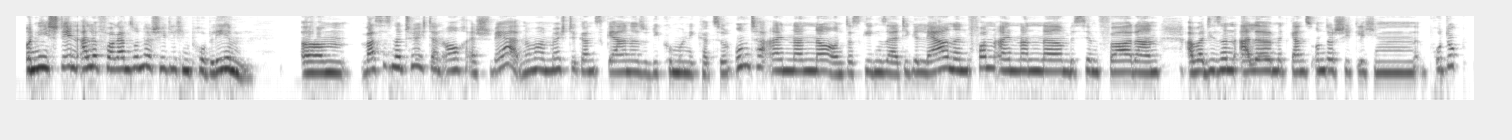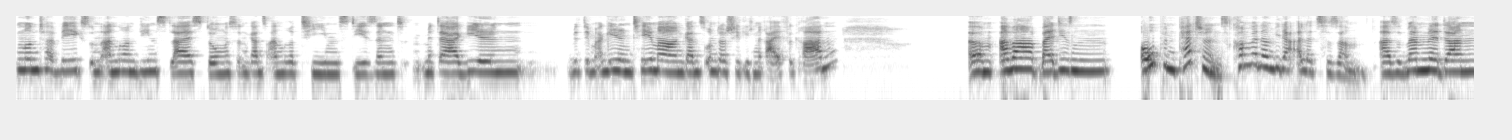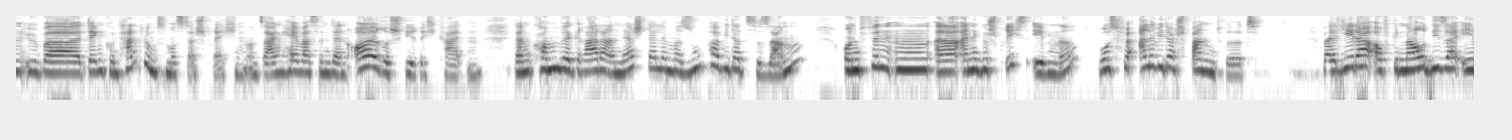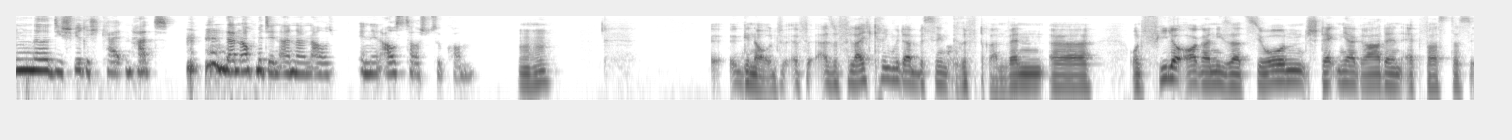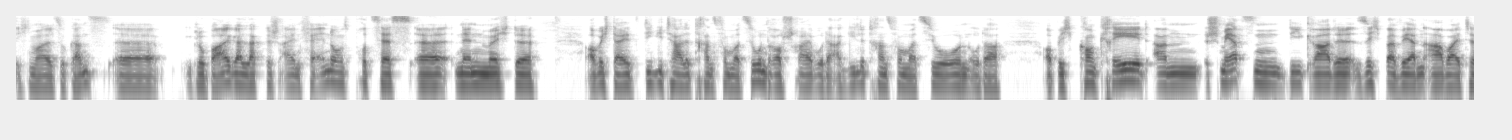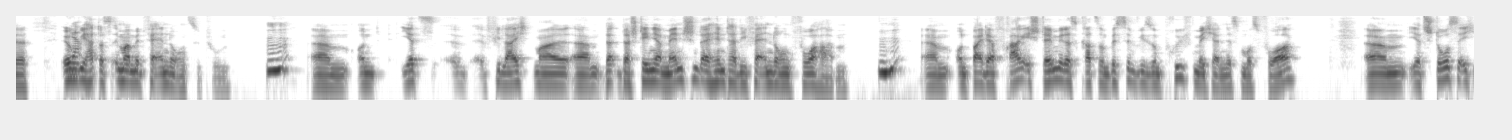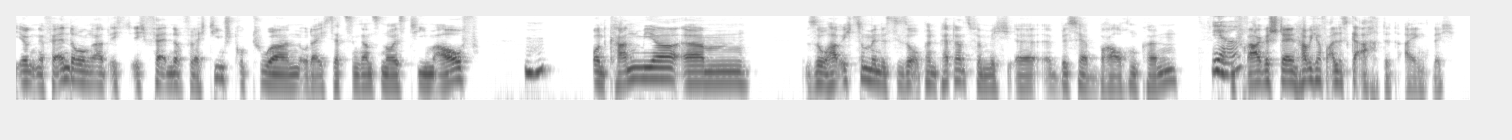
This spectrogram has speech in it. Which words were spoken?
Und die stehen alle vor ganz unterschiedlichen Problemen. Ähm, was es natürlich dann auch erschwert. Ne? Man möchte ganz gerne so die Kommunikation untereinander und das gegenseitige Lernen voneinander ein bisschen fördern. Aber die sind alle mit ganz unterschiedlichen Produkten unterwegs und anderen Dienstleistungen. Es sind ganz andere Teams. Die sind mit der agilen, mit dem agilen Thema an ganz unterschiedlichen Reifegraden. Ähm, aber bei diesen Open Patterns kommen wir dann wieder alle zusammen. Also wenn wir dann über Denk- und Handlungsmuster sprechen und sagen, hey, was sind denn eure Schwierigkeiten, dann kommen wir gerade an der Stelle mal super wieder zusammen und finden äh, eine Gesprächsebene, wo es für alle wieder spannend wird. Weil jeder auf genau dieser Ebene die Schwierigkeiten hat, dann auch mit den anderen in den Austausch zu kommen. Mhm. Äh, genau, also vielleicht kriegen wir da ein bisschen Griff dran, wenn äh, und viele Organisationen stecken ja gerade in etwas, das ich mal so ganz äh, global galaktisch einen Veränderungsprozess äh, nennen möchte. Ob ich da jetzt digitale Transformation draufschreibe oder agile Transformation oder ob ich konkret an Schmerzen, die gerade sichtbar werden, arbeite. Irgendwie ja. hat das immer mit Veränderung zu tun. Mhm. Ähm, und jetzt äh, vielleicht mal, ähm, da, da stehen ja Menschen dahinter, die Veränderung vorhaben. Mhm. Ähm, und bei der Frage, ich stelle mir das gerade so ein bisschen wie so ein Prüfmechanismus vor. ähm, jetzt stoße ich irgendeine Veränderung ab, ich, ich verändere vielleicht Teamstrukturen oder ich setze ein ganz neues Team auf mhm. und kann mir, ähm, so habe ich zumindest diese Open Patterns für mich äh, bisher brauchen können, ja. die Frage stellen, habe ich auf alles geachtet eigentlich?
